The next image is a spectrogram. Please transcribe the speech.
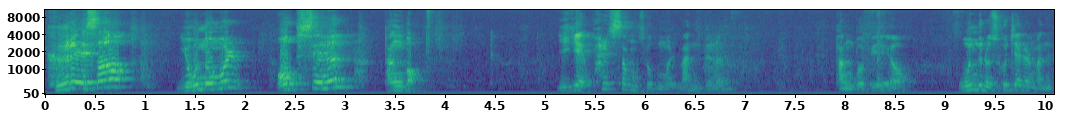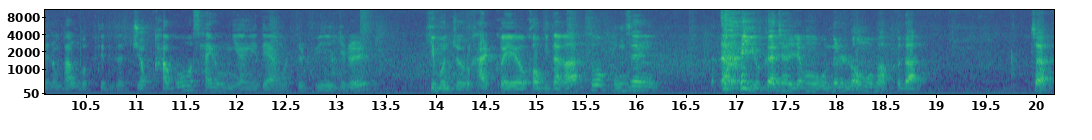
그래서 요 놈을 없애는 방법. 이게 활성소금을 만드는 방법이에요. 오늘은 소재를 만드는 방법들이 쭉 하고 사용량에 대한 것들도 얘기를 기본적으로 갈 거예요. 거기다가 또 공생 이거까지 하려면 오늘 너무 바쁘다. 자,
